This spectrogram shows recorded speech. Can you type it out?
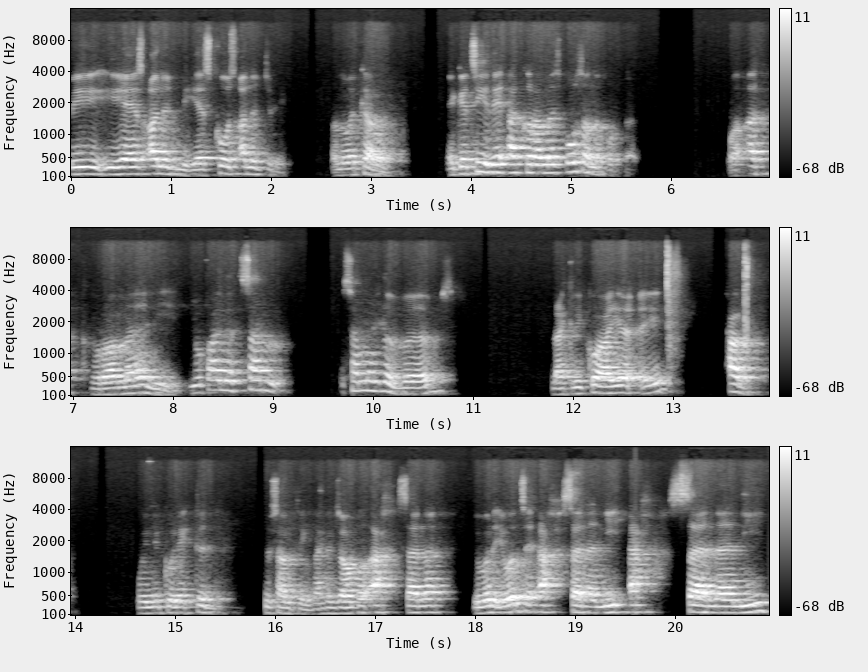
be, he has honored me, he has caused honor to me. On the word. You can see the akram is also on the football. Wa akramani. You find that some some of the verbs like require a harf when you connected to something. Like example, ahsana. You won't, you won't say ahsanani, ahsanani.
